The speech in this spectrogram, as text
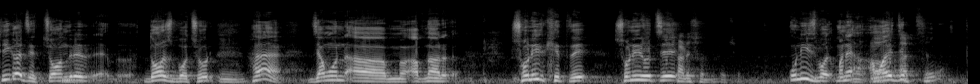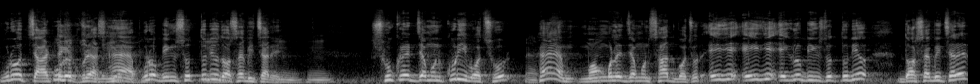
ঠিক আছে চন্দ্রের দশ বছর হ্যাঁ যেমন আপনার শনির ক্ষেত্রে শনির হচ্ছে সাড়ে সাত বছর। উনিশ মানে আমাদের যে আচ্ছা। পুরো চারটে ঘুরে আসে। হ্যাঁ পুরো বিংশত্তরীয় দশা বিচারে। শুক্রের যেমন কুড়ি বছর হ্যাঁ মঙ্গলের যেমন সাত বছর এই যে এই যে এগুলো বিংশত্তরীয় দশা বিচারের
